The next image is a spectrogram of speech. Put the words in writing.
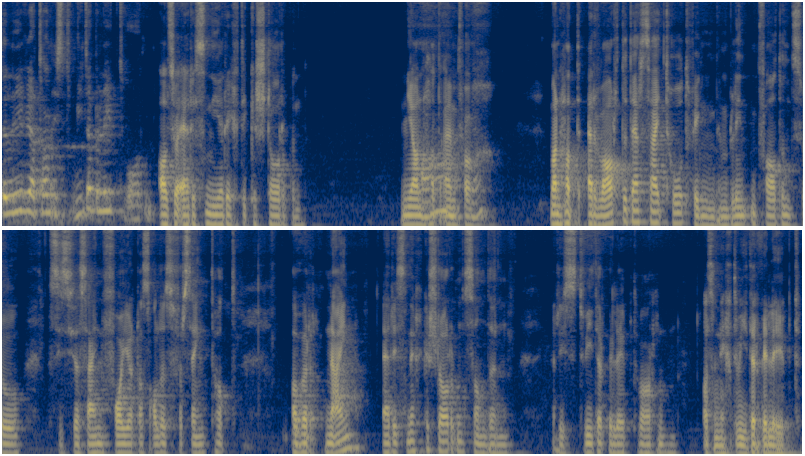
Der Leviathan ist wiederbelebt worden. Also er ist nie richtig gestorben. Nyan Ah, hat okay. einfach, man hat erwartet, er sei tot wegen dem Blindenpfad und so. Das ist ja sein Feuer, das alles versenkt hat. Aber nein, er ist nicht gestorben, sondern er ist wiederbelebt worden. Also nicht wiederbelebt,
